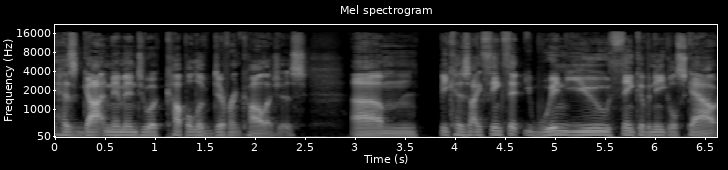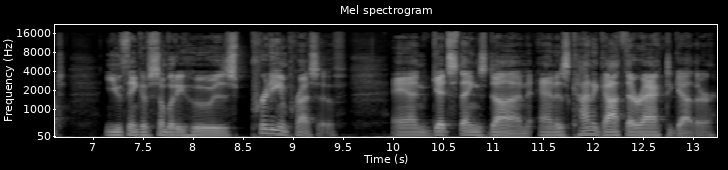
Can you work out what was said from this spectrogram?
has gotten him into a couple of different colleges. Um, because I think that when you think of an Eagle Scout, you think of somebody who is pretty impressive and gets things done and has kind of got their act together.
